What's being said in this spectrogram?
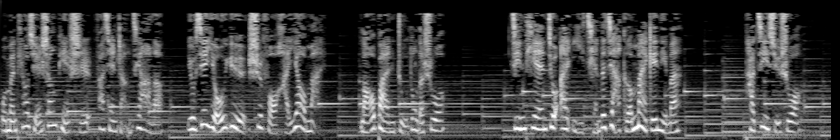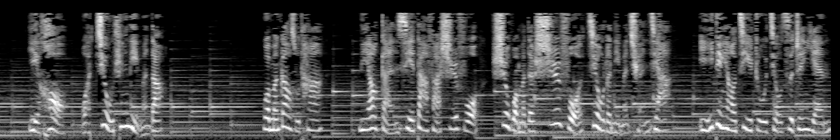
我们挑选商品时发现涨价了，有些犹豫是否还要买。老板主动的说：“今天就按以前的价格卖给你们。”他继续说：“以后我就听你们的。”我们告诉他：“你要感谢大法师傅，是我们的师傅救了你们全家，一定要记住九字真言。”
